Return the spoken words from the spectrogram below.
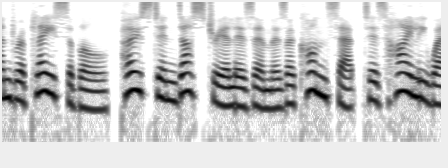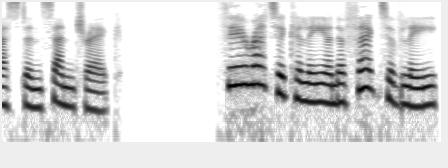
and replaceable. Post-industrialism as a concept is highly Western-centric. Theoretically and effectively,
